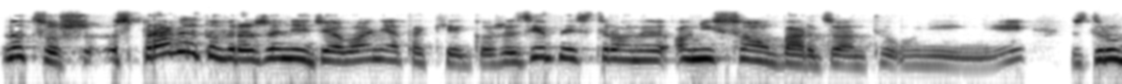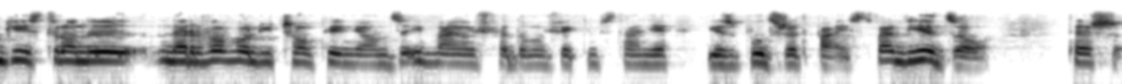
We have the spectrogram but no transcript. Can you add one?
no cóż, sprawia to wrażenie działania takiego, że z jednej strony oni są bardzo antyunijni, z drugiej strony nerwowo liczą pieniądze i mają świadomość, w jakim stanie jest budżet państwa. Wiedzą też,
